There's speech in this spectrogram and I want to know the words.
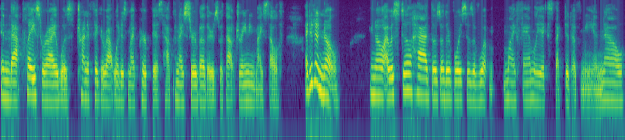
in that place where i was trying to figure out what is my purpose how can i serve others without draining myself i didn't know. You know, I was still had those other voices of what my family expected of me, and now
